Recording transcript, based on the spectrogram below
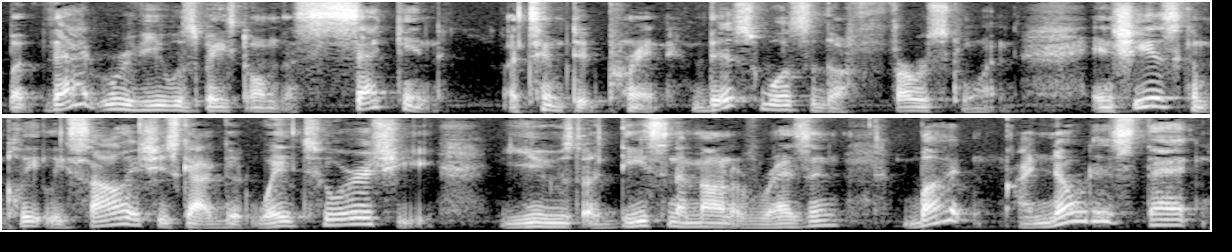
but that review was based on the second attempted print. This was the first one, and she is completely solid. She's got good weight to her. She used a decent amount of resin, but I noticed that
